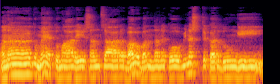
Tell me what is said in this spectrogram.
अनग मैं तुम्हारे संसार भव बंधन को विनष्ट कर दूँगी।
